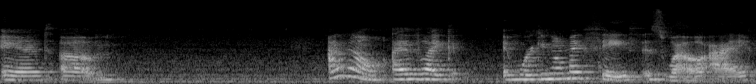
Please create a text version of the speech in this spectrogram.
And um, I don't know, I've like, am working on my faith as well. I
